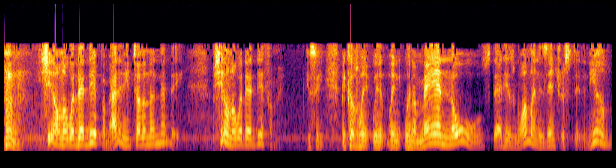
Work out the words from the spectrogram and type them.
"Hmm." She don't know what that did for me. I didn't even tell her nothing that day. She don't know what that did for me. You see, because when when when when a man knows that his woman is interested in him,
